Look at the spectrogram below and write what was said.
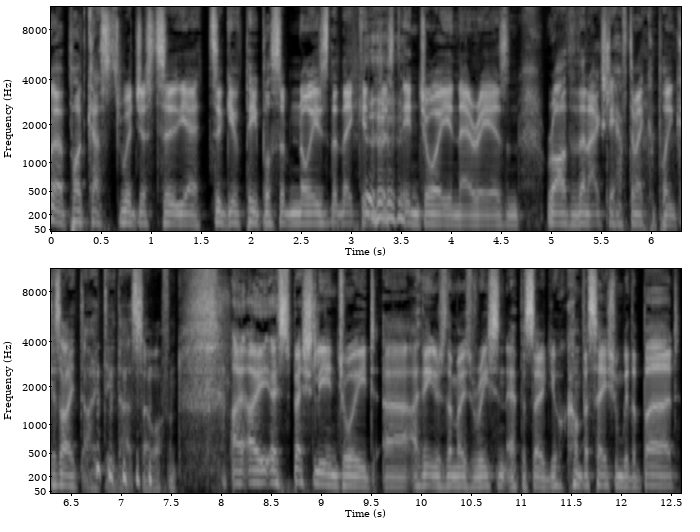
uh, podcasts were just to yeah to give people some noise that they can just enjoy in their ears, and rather than actually have to make a point because I, I do that so often. I, I especially enjoyed. Uh, I think it was the most recent episode. Your conversation with a bird.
